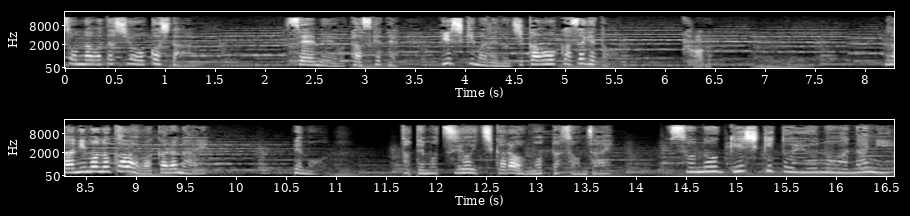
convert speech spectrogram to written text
そんな私を起こした。生命を助けて儀式までの時間を稼げと。彼。何者かはわからない。でもとても強い力を持った存在。その儀式というのは何？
